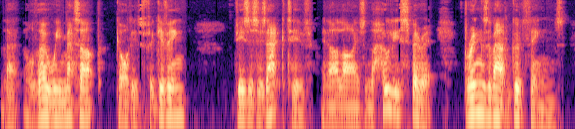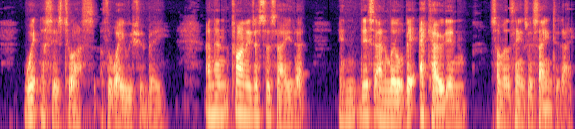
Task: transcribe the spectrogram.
that although we mess up, God is forgiving, Jesus is active in our lives, and the Holy Spirit brings about good things, witnesses to us of the way we should be. And then finally, just to say that in this, and will be echoed in some of the things we're saying today,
